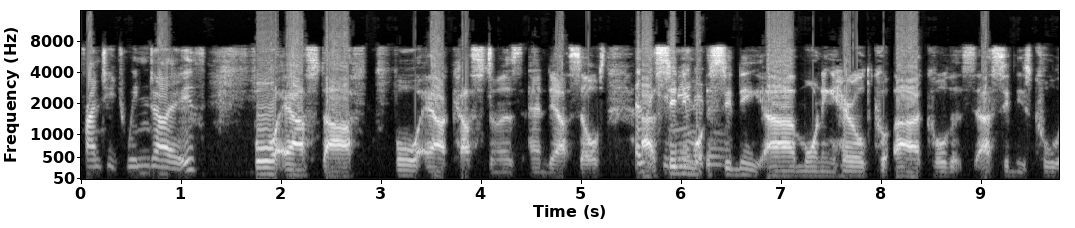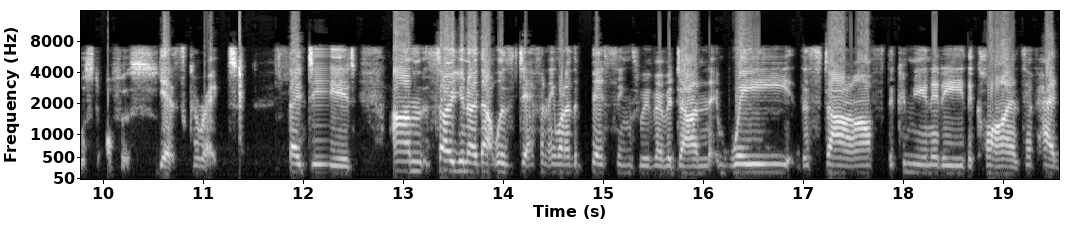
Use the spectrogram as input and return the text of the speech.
frontage windows. for our staff, for our customers and ourselves. And Uh, Sydney, Sydney uh, Morning Herald uh, called it uh, Sydney's coolest office. Yes, correct. They did. Um, so, you know, that was definitely one of the best things we've ever done. We, the staff, the community, the clients have had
